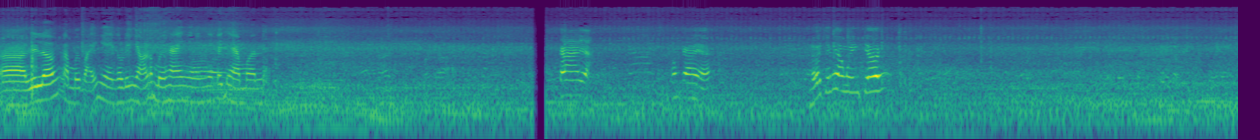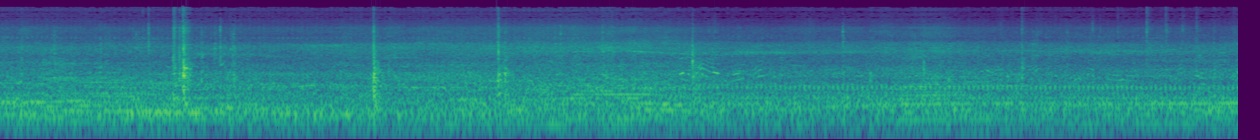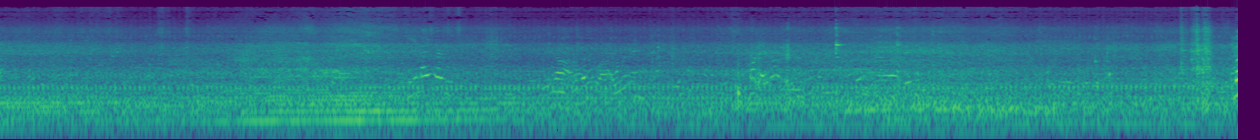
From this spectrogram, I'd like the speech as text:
À, ly lớn là 17 ngàn còn ly nhỏ là 12 ngàn nha cả nhà mình. Cay à. Không cay à. Nửa trứng không nguyên trứng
